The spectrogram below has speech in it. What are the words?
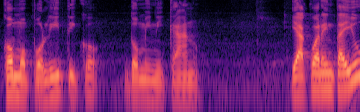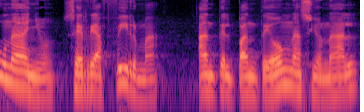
como político dominicano. Y a 41 años se reafirma ante el Panteón Nacional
